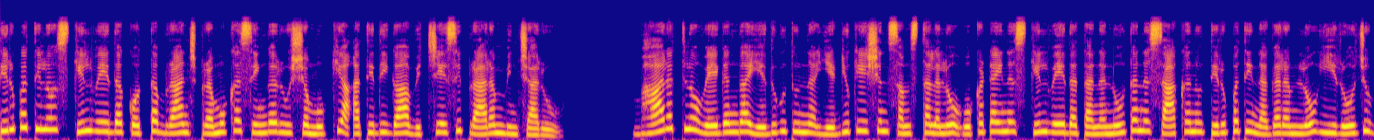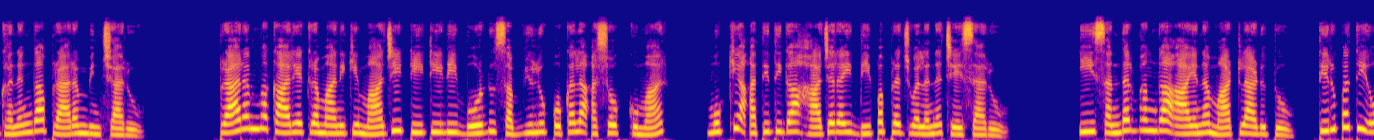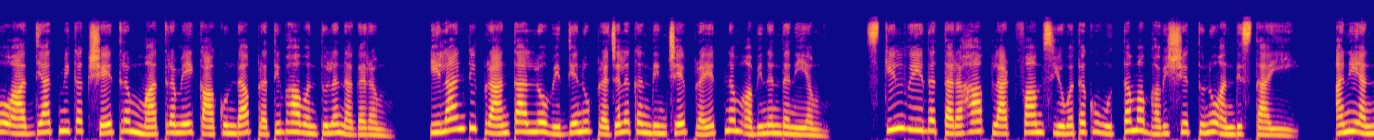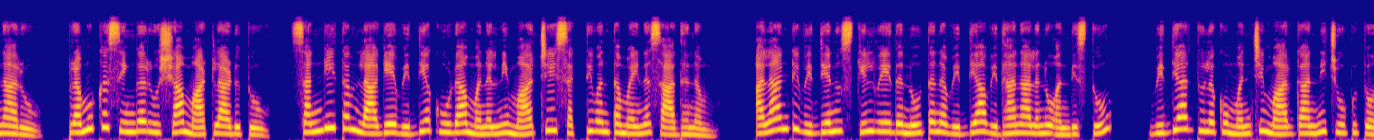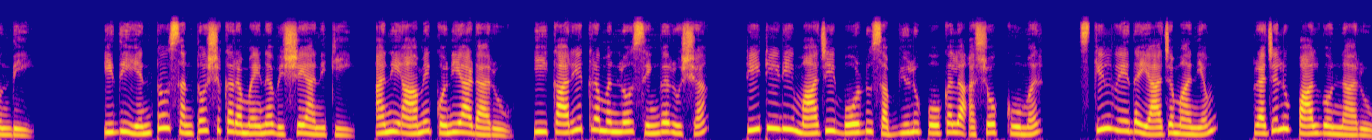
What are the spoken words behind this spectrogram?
తిరుపతిలో స్కిల్ వేద కొత్త బ్రాంచ్ ప్రముఖ సింగరూష ముఖ్య అతిథిగా విచ్చేసి ప్రారంభించారు. భారత్లో వేగంగా ఎదుగుతున్న ఎడ్యుకేషన్ సంస్థలలో ఒకటైన స్కిల్ వేద తన నూతన శాఖను తిరుపతి నగరంలో ఈ రోజు ఘనంగా ప్రారంభించారు. ప్రారంభ కార్యక్రమానికి మాజీ టీటీడీ బోర్డు సభ్యులు పొకల అశోక్ కుమార్ ముఖ్య అతిథిగా హాజరై దీపప్రజ్వలన చేశారు. ఈ సందర్భంగా ఆయన మాట్లాడుతూ తిరుపతి ఓ ఆధ్యాత్మిక క్షేత్రం మాత్రమే కాకుండా ప్రతిభావంతుల నగరం. ఇలాంటి ప్రాంతాల్లో విద్యను ప్రజలకందించే ప్రయత్నం అభినందనీయం. స్కిల్ వేద తరహా ప్లాట్ఫామ్స్ యువతకు ఉత్తమ భవిష్యత్తును అందిస్తాయి. అని అన్నారు. ప్రముఖ సింగర్ ఉషా మాట్లాడుతూ సంగీతం లాగే విద్య కూడా మనల్ని మార్చే శక్తివంతమైన సాధనం. అలాంటి విద్యను స్కిల్ వేద నూతన విద్యా విధానాలను అందిస్తూ విద్యార్థులకు మంచి మార్గాన్ని చూపుతోంది. ఇది ఎంతో సంతోషకరమైన విషయానికి అని ఆమె కొనియాడారు. ఈ కార్యక్రమంలో సింగరుష టీటీడీ మాజీ బోర్డు సభ్యులు పోకల అశోక్ కుమార్ స్కిల్ వేద యాజమాన్యం ప్రజలు పాల్గొన్నారు.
